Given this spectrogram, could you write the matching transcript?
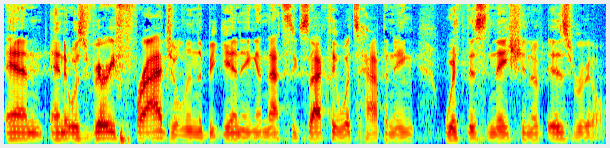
And, and it was very fragile in the beginning. And that's exactly what's happening with this nation of Israel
